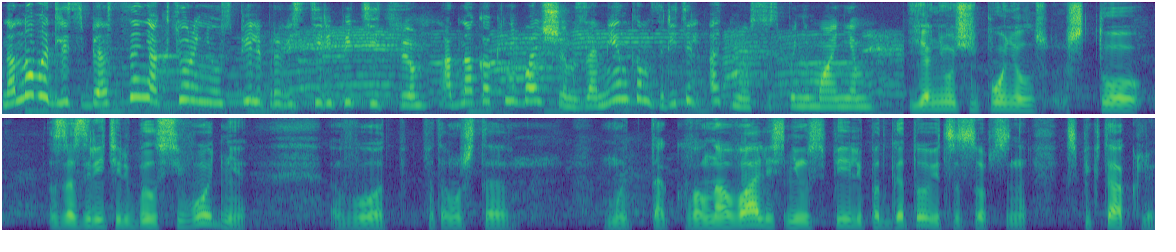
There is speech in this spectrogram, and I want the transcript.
На новой для себя сцене актеры не успели провести репетицию. Однако к небольшим заминкам зритель отнесся с пониманием. Я не очень понял, что за зритель был сегодня, вот, потому что мы так волновались, не успели подготовиться, собственно, к спектаклю.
